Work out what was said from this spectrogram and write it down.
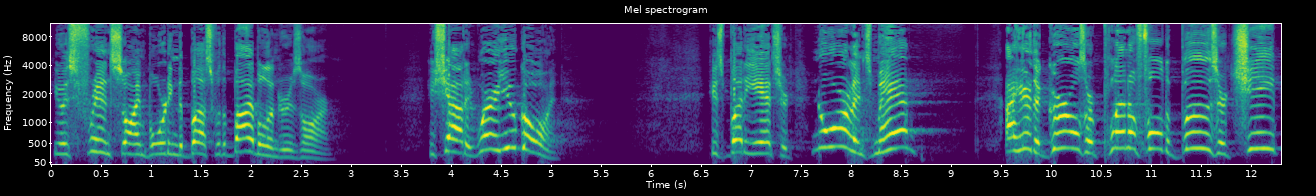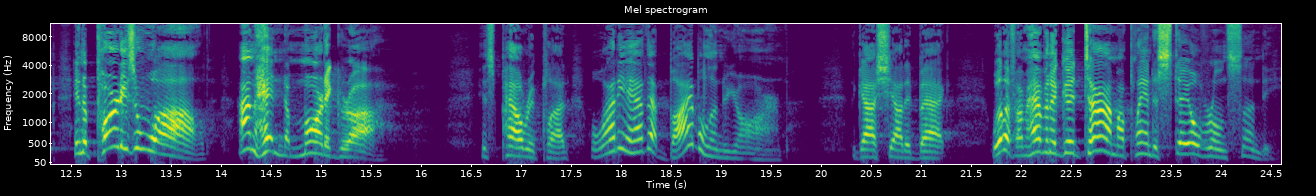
You know, his friend saw him boarding the bus with a Bible under his arm. He shouted, Where are you going? His buddy answered, New Orleans, man. I hear the girls are plentiful, the booze are cheap, and the parties are wild. I'm heading to Mardi Gras. His pal replied, Well, why do you have that Bible under your arm? The guy shouted back, Well, if I'm having a good time, I plan to stay over on Sunday.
